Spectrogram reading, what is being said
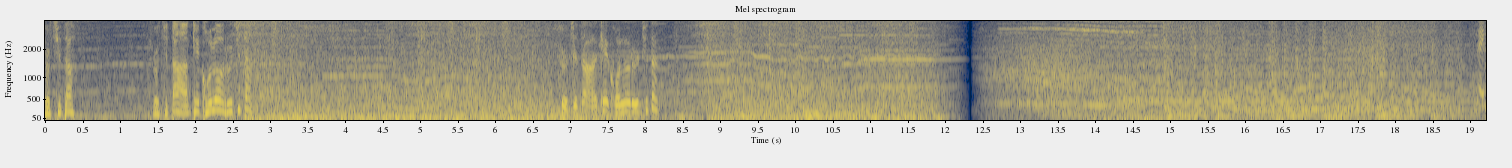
रुचिता रुचिता आँखें खोलो रुचिता। रुचिता आँखें खोलो रुचिता। नहीं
